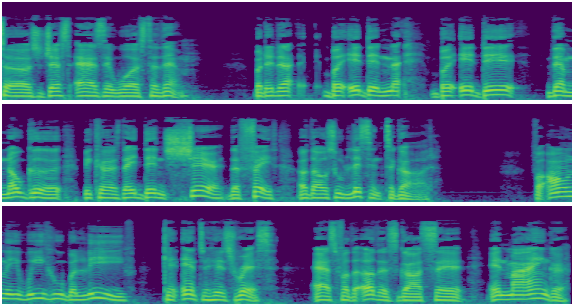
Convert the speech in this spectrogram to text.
to us just as it was to them. But it but it did not but it did them no good because they didn't share the faith of those who listened to God. For only we who believe can enter his rest. As for the others, God said, In my anger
